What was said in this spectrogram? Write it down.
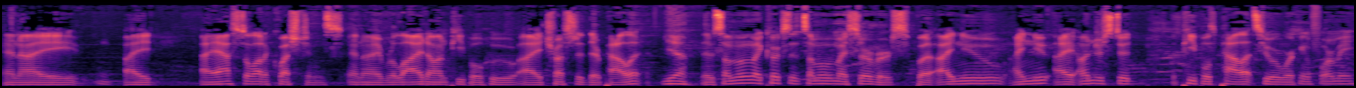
and I, I, I asked a lot of questions, and I relied on people who I trusted their palate. Yeah. There were some of my cooks and some of my servers, but I knew, I knew, I understood the people's palates who were working for me,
